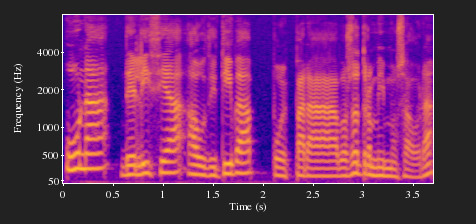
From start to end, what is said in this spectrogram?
una delicia auditiva pues para vosotros mismos ahora.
